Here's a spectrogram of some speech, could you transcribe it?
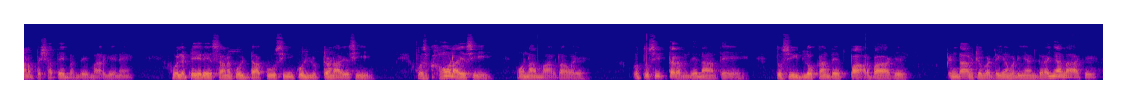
ਅਣਪਛਾਤੇ ਬੰਦੇ ਮਾਰ ਗਏ ਨੇ। ਕੋਈ ਲਟੇਰੇ ਸਨ, ਕੋਈ ਡਾਕੂ ਸੀ, ਕੋਈ ਲੁੱਟਣ ਆਏ ਸੀ ਕੁਝ ਖੋਹਣ ਆਏ ਸੀ, ਉਹਨਾਂ ਮਾਰਦਾ ਹੋਏ। ਉਹ ਤੁਸੀਂ ਧਰਮ ਦੇ ਨਾਂ ਤੇ, ਤੁਸੀਂ ਲੋਕਾਂ ਤੇ ਭਾਰ ਪਾ ਕੇ, ਪਿੰਡਾਂ ਵਿੱਚ ਵੱਡੀਆਂ ਵੱਡੀਆਂ ਗਰਾਈਆਂ ਲਾ ਕੇ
